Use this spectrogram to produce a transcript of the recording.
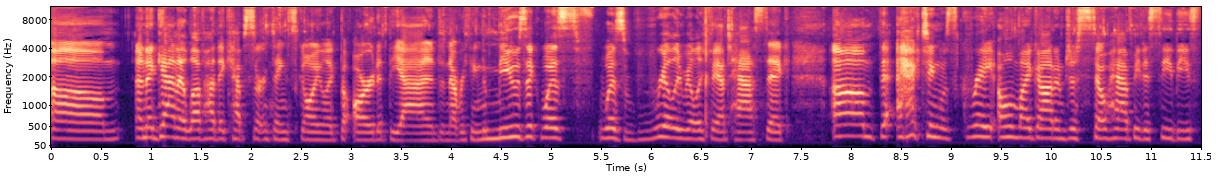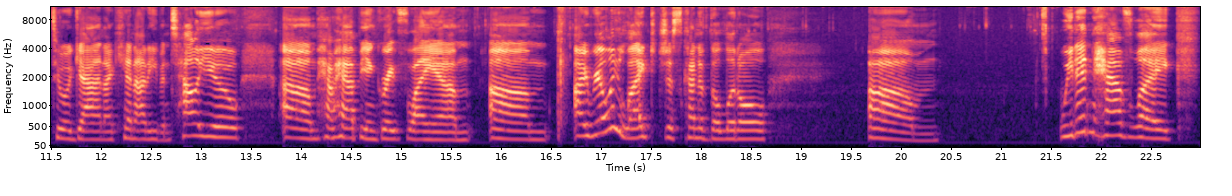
Um, and again, I love how they kept certain things going, like the art at the end and everything. The music was was really, really fantastic. Um, the acting was great. Oh my god, I'm just so happy to see these two again. I cannot even tell you um, how happy and grateful I am. Um, I really liked just kind of the little. Um, we didn't have like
